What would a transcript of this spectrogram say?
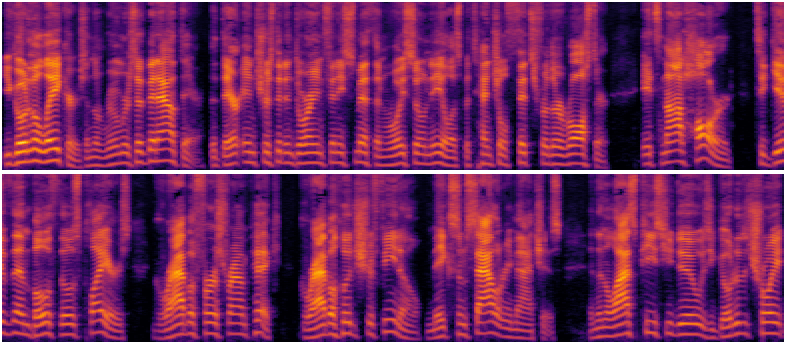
You go to the Lakers, and the rumors have been out there that they're interested in Dorian Finney Smith and Royce O'Neale as potential fits for their roster. It's not hard to give them both those players, grab a first round pick, grab a Hood Schifino, make some salary matches. And then the last piece you do is you go to Detroit,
